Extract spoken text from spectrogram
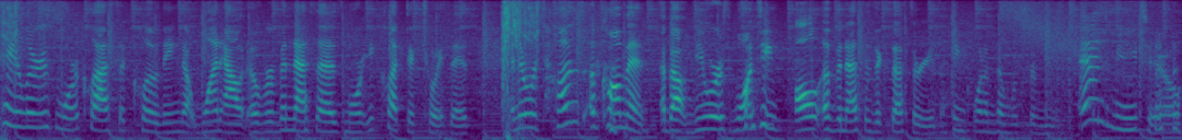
Taylor's more classic clothing that won out over Vanessa's more eclectic choices. And there were tons of comments about viewers wanting all of Vanessa's accessories. I think one of them was for me. And me too.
